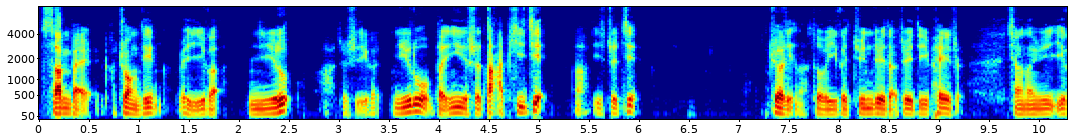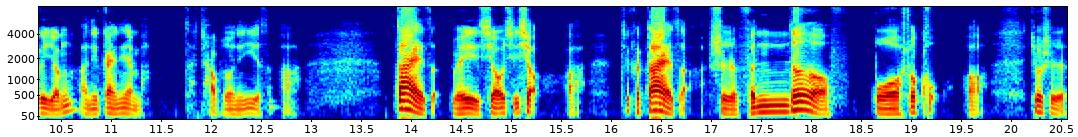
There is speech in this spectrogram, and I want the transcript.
三百个壮丁为一个尼禄啊，就是一个尼禄本意是大披剑啊，一支箭。这里呢，作为一个军队的最低配置，相当于一个营啊，那概念吧，差不多那意思啊。袋子为消其效啊，这个袋子是分的博说库啊，就是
